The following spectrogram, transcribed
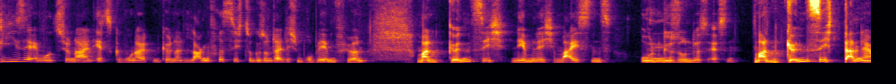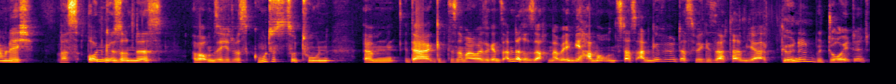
diese emotionalen Essgewohnheiten können langfristig zu gesundheitlichen Problemen führen. Man gönnt sich nämlich meistens ungesundes Essen. Man gönnt sich dann nämlich was Ungesundes, aber um sich etwas Gutes zu tun, ähm, da gibt es normalerweise ganz andere Sachen. Aber irgendwie haben wir uns das angewöhnt, dass wir gesagt haben, ja, gönnen bedeutet,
